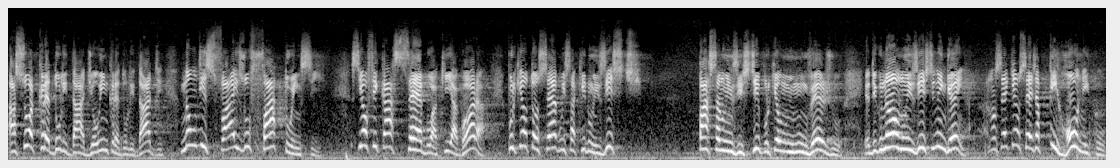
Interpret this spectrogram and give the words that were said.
A sua credulidade ou incredulidade não desfaz o fato em si. Se eu ficar cego aqui agora, porque eu estou cego, isso aqui não existe? Passa a não existir porque eu não vejo? Eu digo, não, não existe ninguém a não ser que eu seja pirrônico.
